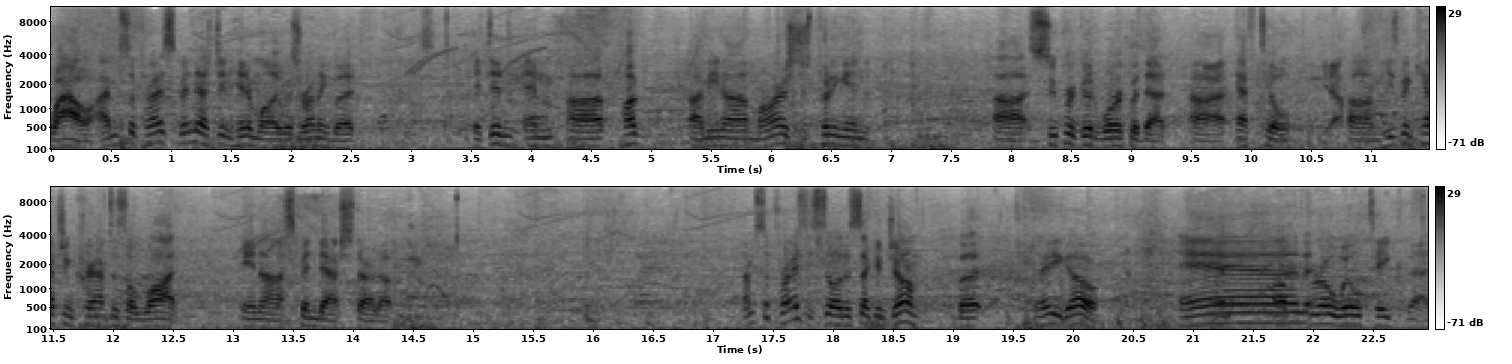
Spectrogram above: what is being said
Wow, I'm surprised Spin Dash didn't hit him while he was running, but it didn't. And uh, Pug, I mean uh, Marss, just putting in uh, super good work with that uh, F tilt. Yeah. Um, he's been catching Craftis a lot in uh, Spin Dash startup. I'm surprised he still had a second jump, but there you go. And, Up throw will take that.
